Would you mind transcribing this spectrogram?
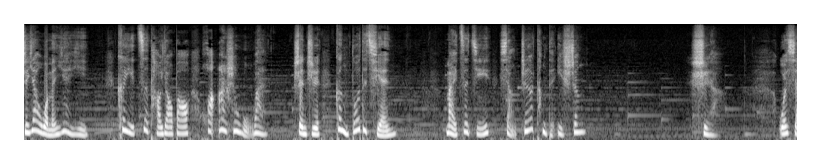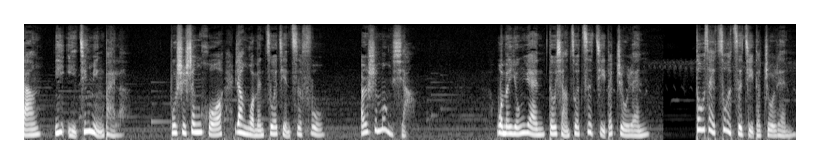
只要我们愿意，可以自掏腰包花二十五万，甚至更多的钱，买自己想折腾的一生。是啊，我想你已经明白了，不是生活让我们作茧自缚。而是梦想。我们永远都想做自己的主人，都在做自己的主人。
